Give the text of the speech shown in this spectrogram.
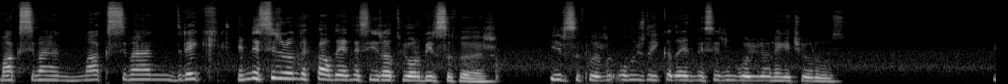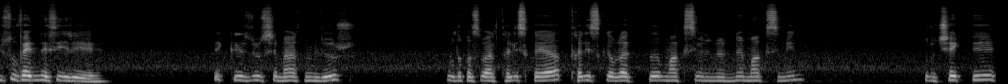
Maximen. Maximen direkt Ennesir önde kaldı. Ennesir atıyor 1-0. 1-0. 10. dakikada Ennesir'in golüyle öne geçiyoruz. Yusuf Ennesiri. Tekrar izliyoruz Mert Müldür. Burada pası var Taliska'ya. Taliska bıraktı Maximin'in önüne. Maximin bunu çekti.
